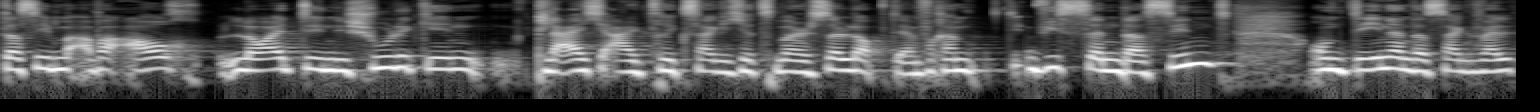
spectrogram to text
dass eben aber auch Leute in die Schule gehen, gleichaltrig, sage ich jetzt mal salopp, die einfach ein Wissender sind und denen das sagen, weil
